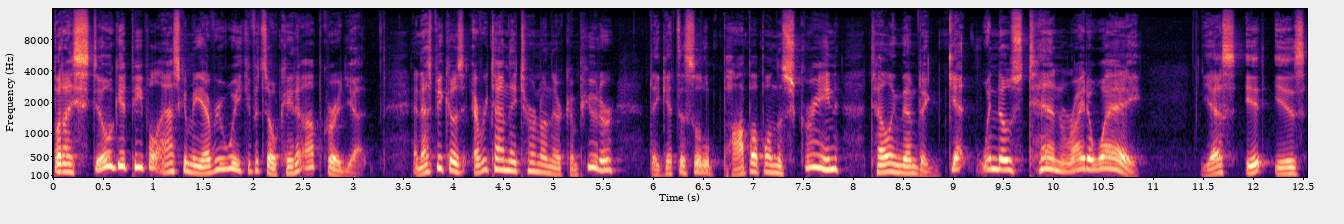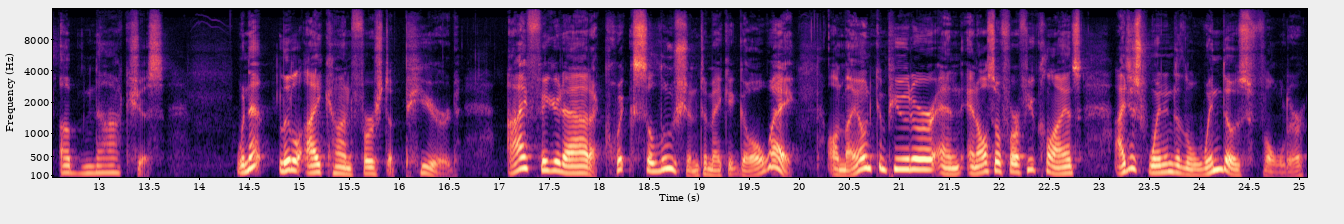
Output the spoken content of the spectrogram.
But I still get people asking me every week if it's okay to upgrade yet. And that's because every time they turn on their computer, they get this little pop up on the screen telling them to get Windows 10 right away. Yes, it is obnoxious. When that little icon first appeared, I figured out a quick solution to make it go away. On my own computer and, and also for a few clients, I just went into the Windows folder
